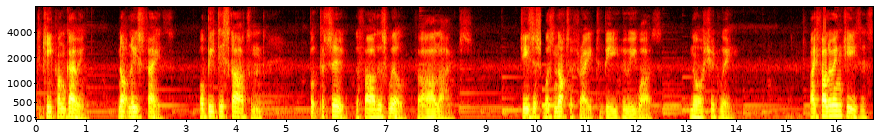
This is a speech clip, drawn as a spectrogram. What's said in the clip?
to keep on going, not lose faith, or be disheartened, but pursue the Father's will for our lives. Jesus was not afraid to be who he was, nor should we. By following Jesus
